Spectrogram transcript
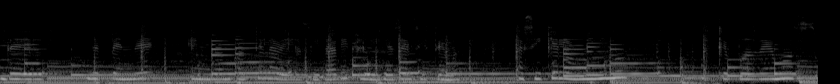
del depende en gran parte la velocidad y fluidez del sistema. Así que lo mínimo que podemos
